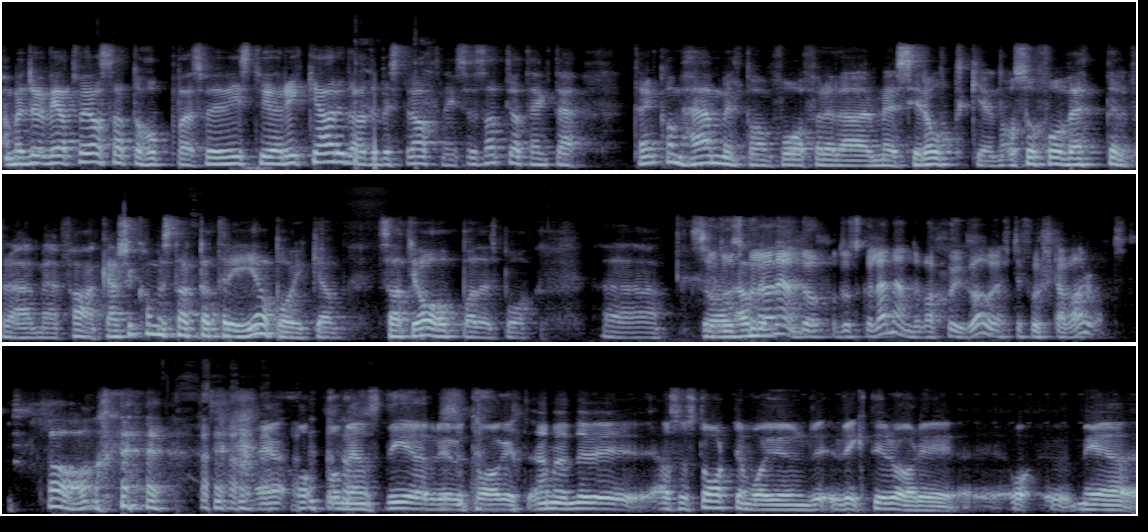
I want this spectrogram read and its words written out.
Ja, men du vet vad jag satt och hoppades? För vi visste ju att Ricciardo hade bestraffning. Så satt jag och tänkte, tänk om Hamilton får för det där med Sirotkin och så får Vettel för det här med, fan kanske kommer starta trea pojken. Så att jag hoppades på. Uh, så, då, skulle ja, men... han ändå, då skulle han ändå vara sjua efter första varvet. Ja. om ens det överhuvudtaget. Ja, men nu, alltså starten var ju en riktigt rörig med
